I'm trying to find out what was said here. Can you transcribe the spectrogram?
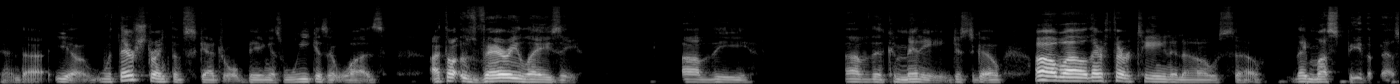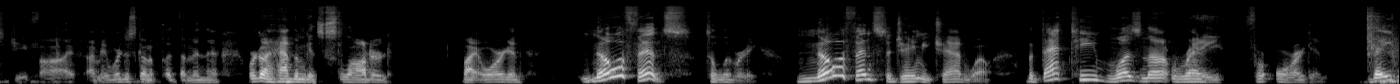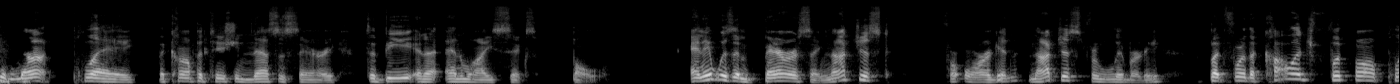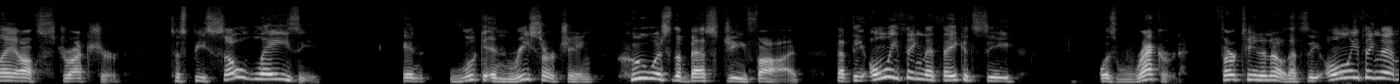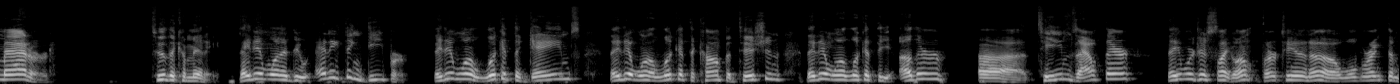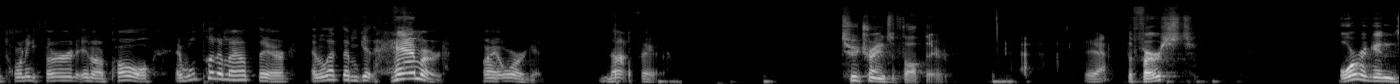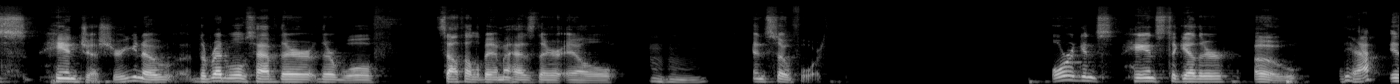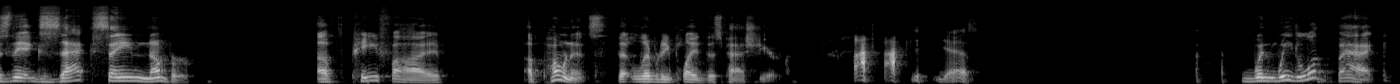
And uh, you know, with their strength of schedule being as weak as it was, I thought it was very lazy of the of the committee just to go, oh well, they're 13 and 0, so they must be the best G5. I mean, we're just going to put them in there. We're going to have them get slaughtered by Oregon. No offense to Liberty. No offense to Jamey Chadwell, but that team was not ready for Oregon. They did not play the competition necessary to be in an NY6 bowl. And it was embarrassing, not just for Oregon, not just for Liberty, but for the college football playoff structure to be so lazy in look in researching who was the best G5 that the only thing that they could see was record 13 and 0. That's the only thing that mattered to the committee. They didn't want to do anything deeper. They didn't want to look at the games. They didn't want to look at the competition. They didn't want to look at the other uh, teams out there. They were just like, well, 13 and 0. We'll rank them 23rd in our poll and we'll put them out there and let them get hammered by Oregon. Not fair. Two trains of thought there. Yeah. The first, Oregon's hand gesture. You know, the Red Wolves have their their wolf. South Alabama has their L, and so forth. Oregon's hands together O Yeah. is the exact same number of P5 opponents that Liberty played this past year. yes. When we look back,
